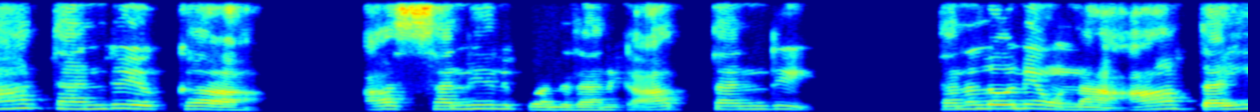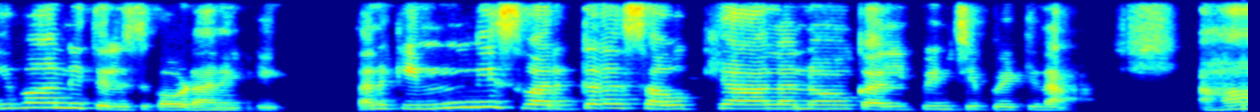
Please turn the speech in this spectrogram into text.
ఆ తండ్రి యొక్క ఆ సన్నిధిని పొందడానికి ఆ తండ్రి తనలోనే ఉన్న ఆ దైవాన్ని తెలుసుకోవడానికి తనకి ఇన్ని స్వర్గ సౌఖ్యాలను కల్పించి పెట్టిన ఆ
